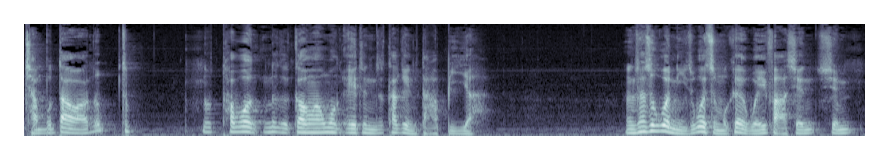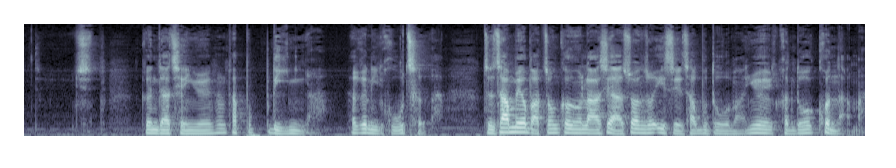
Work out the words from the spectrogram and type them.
抢不到啊。”那他那他问那个高安问 A 顿，他给你答 B 啊？人家是问你为什么可以违法先先跟人家签约，他不不理你啊，他跟你胡扯啊，只差没有把中共又拉下来。虽然说意思也差不多嘛，因为很多困难嘛。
